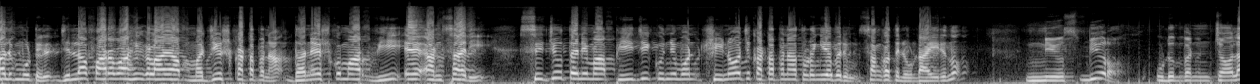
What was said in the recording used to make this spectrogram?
ആലുമൂട്ടിൽ ജില്ലാ ഭാരവാഹികളായ Majeesh Kattappana Dhanesh Kumar V A Ansari Siju Thanima P G Kunjumon Shinoj Kattappana തുടങ്ങിയവരും സംഘത്തിലുണ്ടായിരുന്നു. News bureau Udumbanchola.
